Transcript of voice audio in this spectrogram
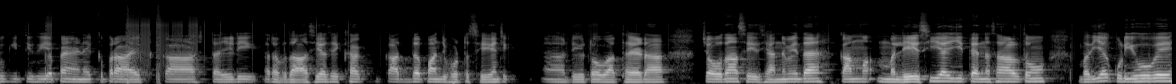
2 ਕੀਤੀ ਹੋਈ ਹੈ। ਭੈਣ, ਇੱਕ ਭਰਾ, ਇੱਕ ਕਾਸਟ ਆ ਜਿਹੜੀ ਰਵਦਾਸੀਆ ਸਿੱਖਾ, ਕੱਦ 5 foot 6 inch date of birth ਹੈ ਜਿਹੜਾ 1496 ਦਾ ਹੈ। ਕੰਮ ਮਲੇਸ਼ੀਆ ਜੀ 3 ਸਾਲ ਤੋਂ। ਵਧੀਆ ਕੁੜੀ ਹੋਵੇ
